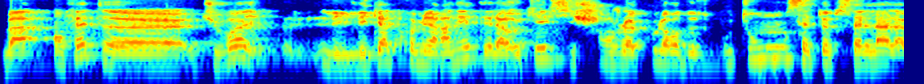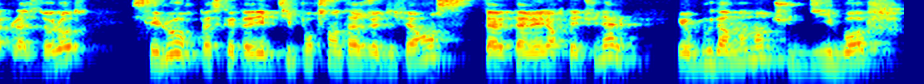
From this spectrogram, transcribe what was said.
Bah, en fait, euh, tu vois, les, quatre premières années, tu es là, OK, si je change la couleur de ce bouton, cette upsell-là à la place de l'autre, c'est lourd parce que tu as des petits pourcentages de différence, tu améliores tes tunnels. Et au bout d'un moment, tu te dis, bof,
